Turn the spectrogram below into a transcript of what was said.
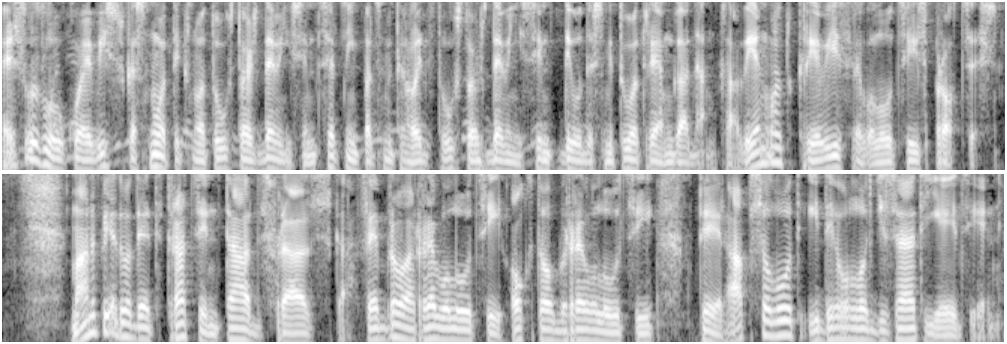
Es uzlūkoju visu, kas notika no 1917. līdz 1922. gadam, kā vienotu Krievijas revolūcijas procesu. Mani piedodiet, tracina tādas frāzes kā februāra revolūcija, oktobra revolūcija. Tie ir absolūti ideoloģizēti jēdzieni.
